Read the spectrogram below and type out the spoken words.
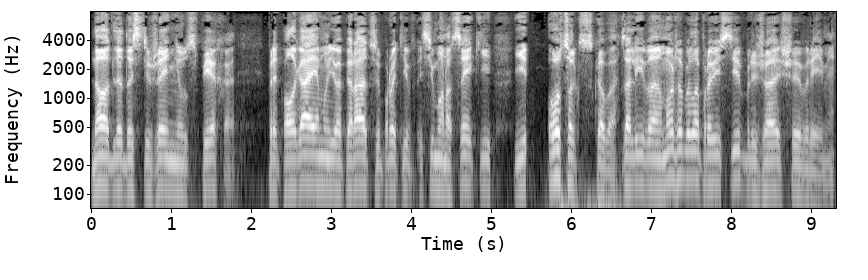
Но для достижения успеха предполагаемую операцию против Симоносеки и Осокского залива можно было провести в ближайшее время.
